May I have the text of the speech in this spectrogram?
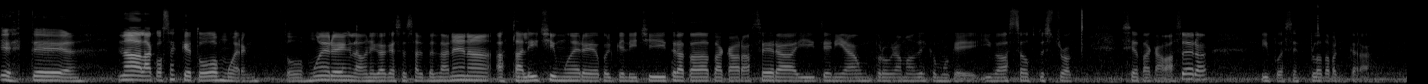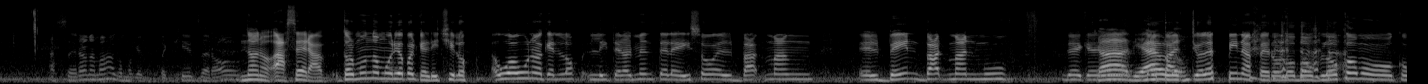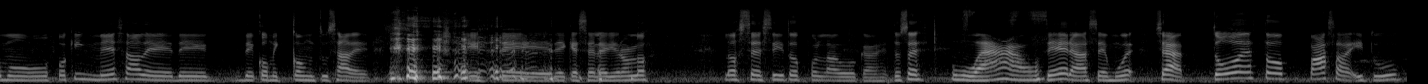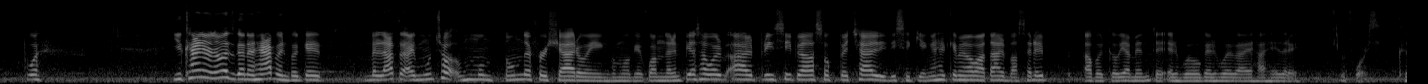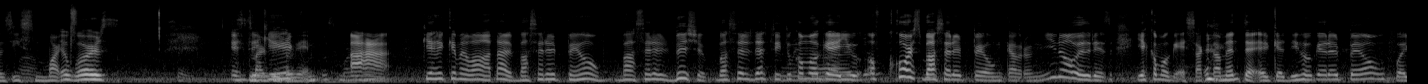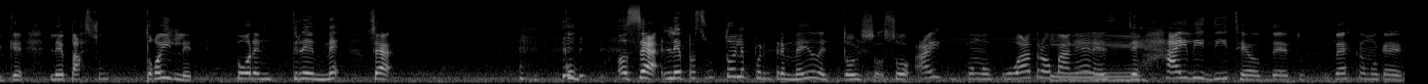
este, nada, la cosa es que todos mueren. Todos mueren, la única que se salva es la nena. Hasta Lichi muere porque Lichi trata de atacar a Cera y tenía un programa de como que iba a self-destruct si atacaba a Cera y pues se explota para el carajo. ¿Hacer nada más como que the kids at all? No, no, a Cera. Todo el mundo murió porque Lichi los... Hubo uno que los, literalmente le hizo el Batman, el Bane Batman move de que Ah, le partió la espina, pero lo dobló como, como fucking mesa de, de, de Comic Con, tú sabes. Este, de que se le vieron los, los cecitos por la boca. Entonces, Wow. Cera se mueve. O sea, todo esto pasa y tú, pues. You kind of know it's gonna happen porque, ¿verdad? Hay mucho, un montón de foreshadowing. Como que cuando él empieza a al principio a sospechar y dice: ¿Quién es el que me va a matar? Va a ser el. Ah, porque obviamente el juego que él juega es ajedrez. Of course. Because he's Ah. smart. Of course. Sí. Este, Smart ¿quién- people game. It's a smart Ajá. ¿Quién es el que me va a matar? Va a ser el peón, va a ser el bishop, va a ser el de esto. Y Oh tú my como que, you, God. of course va a ser el peón, cabrón. You know it is. Y es como que exactamente, el que dijo que era el peón fue el que le pasó un toilet por entre medio. O sea, con- o sea, le pasó un toilet por entre medio del torso. So, hay como cuatro ¿Qué? paneles de highly detailed. De, tú ves como que...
